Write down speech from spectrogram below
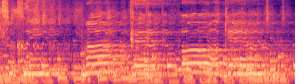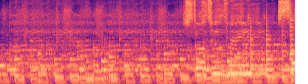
to clean my hair again. Start to resuscitate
